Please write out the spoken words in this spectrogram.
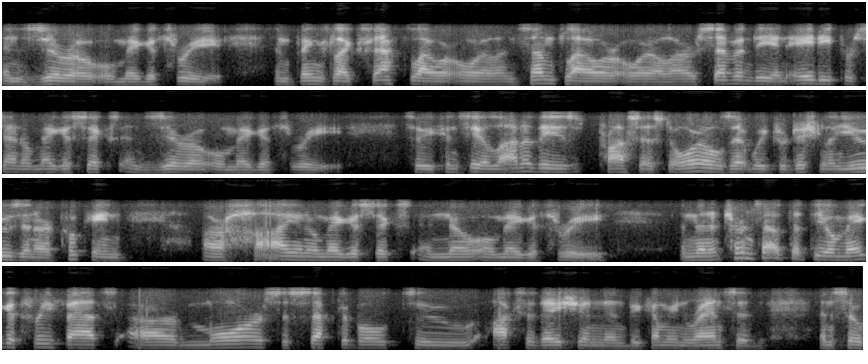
and zero omega-3. And things like safflower oil and sunflower oil are 70 and 80% omega-6 and zero omega-3. So you can see a lot of these processed oils that we traditionally use in our cooking are high in omega 6 and no omega 3. And then it turns out that the omega 3 fats are more susceptible to oxidation and becoming rancid. And so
